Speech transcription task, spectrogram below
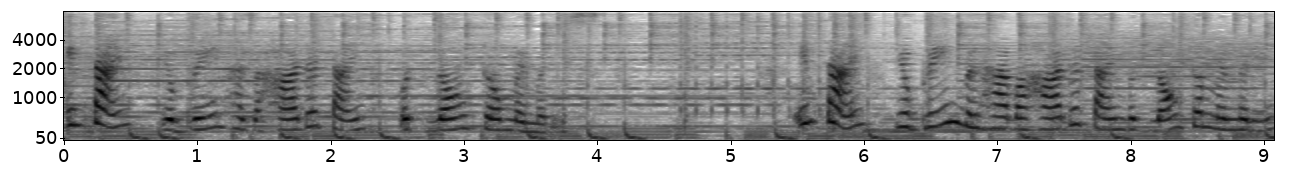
In time, your brain has a harder time with long-term memories. In time, your brain will have a harder time with long-term memory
